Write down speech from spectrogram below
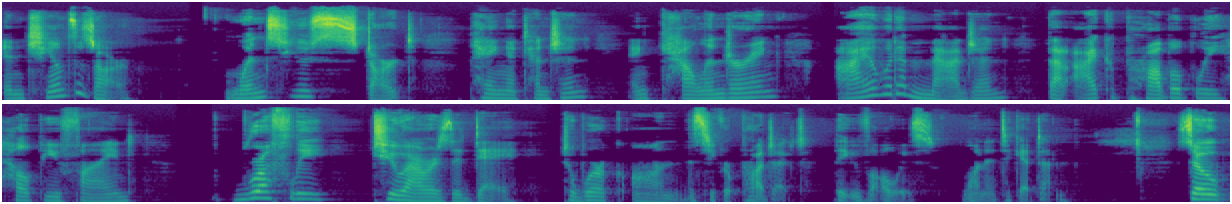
And chances are, once you start paying attention and calendaring, I would imagine that I could probably help you find roughly two hours a day to work on the secret project that you've always wanted to get done. So,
